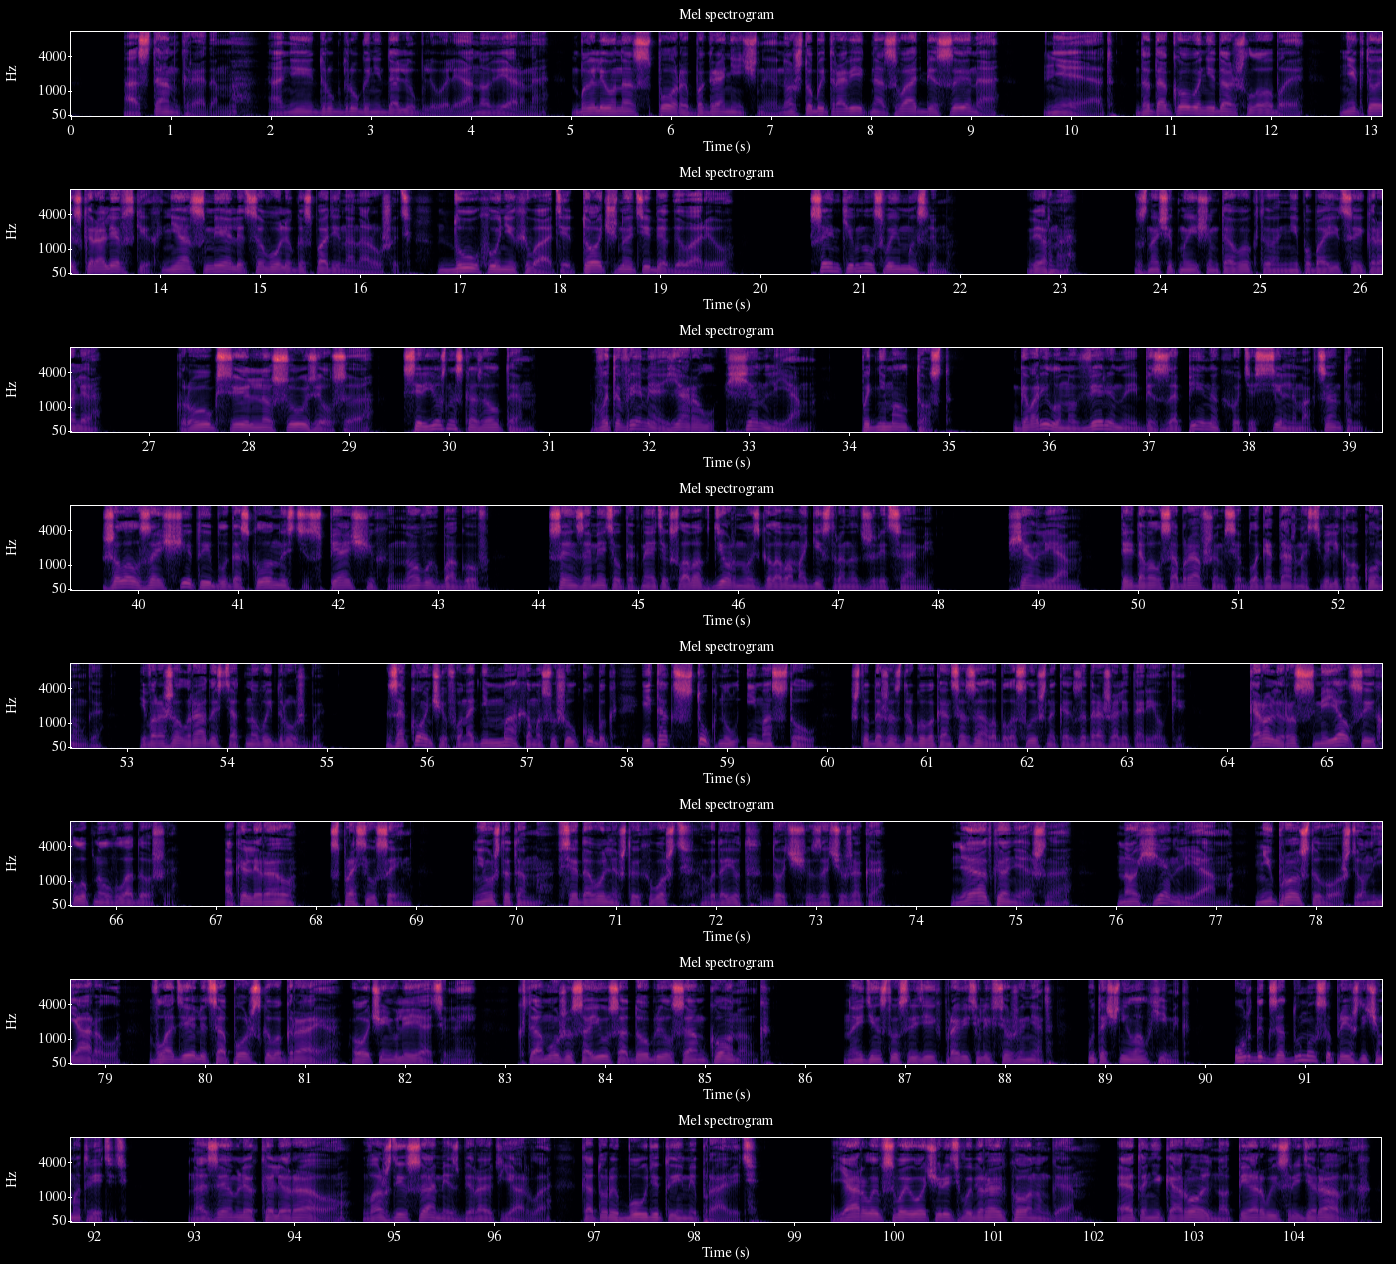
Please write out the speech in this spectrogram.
А с Танкредом они друг друга недолюбливали, оно верно. Были у нас споры пограничные, но чтобы травить на свадьбе сына... Нет, до такого не дошло бы. Никто из королевских не осмелится волю господина нарушить. Духу не хватит, точно тебе говорю». Сейн кивнул своим мыслям. «Верно. Значит, мы ищем того, кто не побоится и короля». «Круг сильно сузился», серьезно сказал Тен. В это время Ярл Хенльям поднимал тост. Говорил он уверенно и без запинок, хоть и с сильным акцентом. Желал защиты и благосклонности спящих и новых богов. Сейн заметил, как на этих словах дернулась голова магистра над жрецами. Хен Лиам передавал собравшимся благодарность великого конунга и выражал радость от новой дружбы. Закончив, он одним махом осушил кубок и так стукнул им о стол, что даже с другого конца зала было слышно, как задрожали тарелки. Король рассмеялся и хлопнул в ладоши. «А Калерао?» — спросил Сейн. «Неужто там все довольны, что их вождь выдает дочь за чужака?» «Нет, конечно. Но Хен Лиам не просто вождь, он ярл, владелец Апорского края, очень влиятельный. К тому же союз одобрил сам конунг». «Но единства среди их правителей все же нет», — уточнил алхимик. Урдек задумался, прежде чем ответить. «На землях Калерау вожди сами избирают ярла, который будет ими править. Ярлы, в свою очередь, выбирают конунга, это не король, но первый среди равных.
